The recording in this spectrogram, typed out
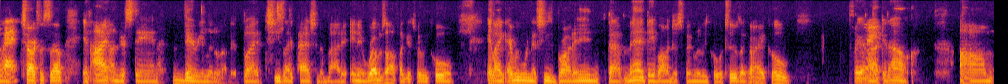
okay. like charts and stuff. And I understand very little of it, but she's like passionate about it and it rubs off like it's really cool. And like everyone that she's brought in that I've met, they've all just been really cool too. It's like, all right, cool. I gotta knock it out. Um,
